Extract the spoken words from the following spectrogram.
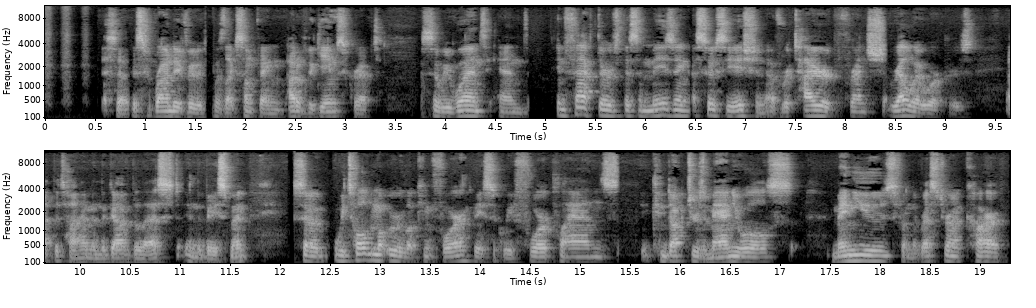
so this rendezvous was like something out of the game script. So we went, and in fact, there's this amazing association of retired French railway workers at the time in the Gare de l'Est in the basement. So we told them what we were looking for basically, floor plans, conductors' manuals, menus from the restaurant car,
